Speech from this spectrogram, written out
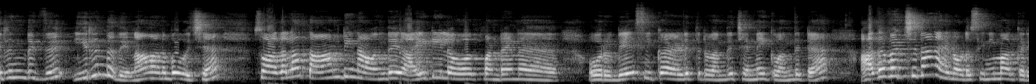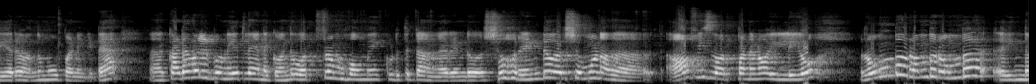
இருந்தது இருந்தது நான் அனுபவித்தேன் ஸோ அதெல்லாம் தாண்டி நான் வந்து ஐடியில் ஒர்க் பண்ணுறேன்னு ஒரு பேசிக்காக எடுத்துகிட்டு வந்து சென்னைக்கு வந்துட்டேன். அதை வச்சு தான் நான் என்னோட சினிமா கரியரை வந்து மூவ் பண்ணிக்கிட்டேன். கடவுள் புண்ணியத்தில் எனக்கு வந்து ஒர்க் ஃப்ரம் ஹோமே கொடுத்துட்டாங்க. ரெண்டு வருஷம். ரெண்டு வருஷமும் நான் ஆஃபீஸ் ஒர்க் பண்ணனோ இல்லையோ ரொம்ப ரொம்ப ரொம்ப இந்த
